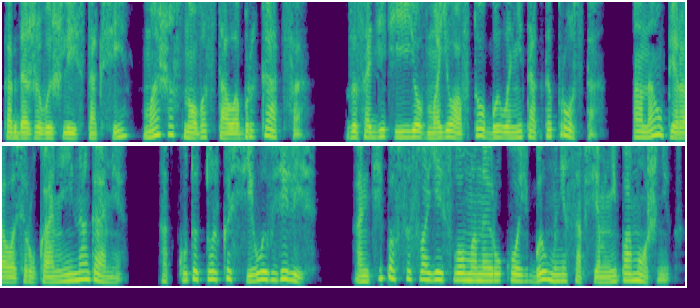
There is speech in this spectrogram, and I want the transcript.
Когда же вышли из такси, Маша снова стала брыкаться. Засадить ее в мое авто было не так-то просто. Она упиралась руками и ногами. Откуда только силы взялись? Антипов со своей сломанной рукой был мне совсем не помощник.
